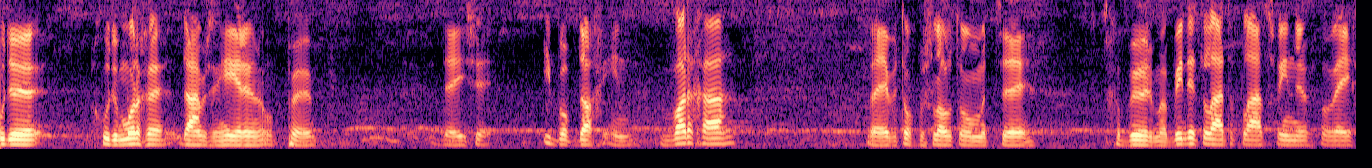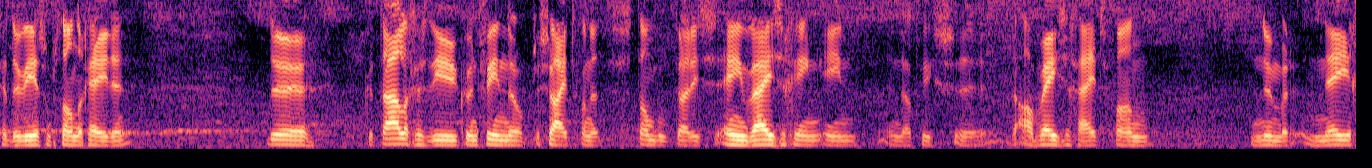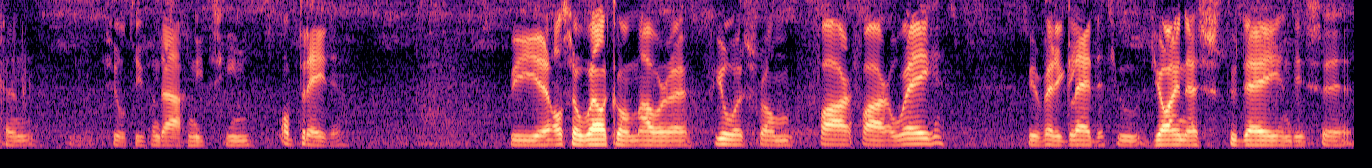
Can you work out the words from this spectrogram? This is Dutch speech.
Goede, goedemorgen, dames en heren, op uh, deze IBOP-dag in Warga. Wij hebben toch besloten om het, uh, het, gebeuren maar binnen te laten plaatsvinden vanwege de weersomstandigheden. De catalogus die u kunt vinden op de site van het stamboek, daar is één wijziging in. En dat is uh, de afwezigheid van nummer 9 zult u vandaag niet zien optreden. We uh, also welcome our uh, viewers from far, far away. We are very glad that you join us today in this uh,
